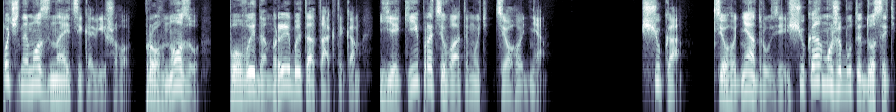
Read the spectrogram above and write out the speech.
Почнемо з найцікавішого прогнозу по видам риби та тактикам, які працюватимуть цього дня. Щука цього дня, друзі, щука може бути досить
